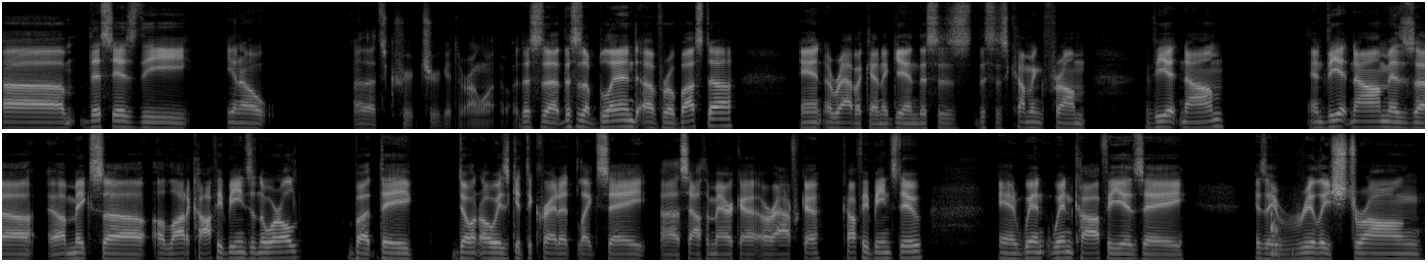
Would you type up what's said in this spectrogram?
um, this is the you know, oh, that's true. True, get the wrong one. This is a this is a blend of robusta and arabica, and again, this is this is coming from Vietnam, and Vietnam is uh, uh, makes uh, a lot of coffee beans in the world, but they don't always get the credit like say uh, South America or Africa coffee beans do. And Nguyen Nguyen Coffee is a is a really strong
